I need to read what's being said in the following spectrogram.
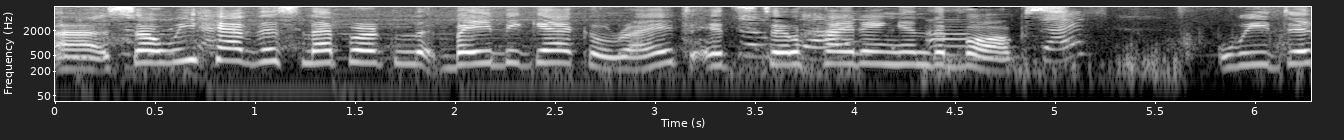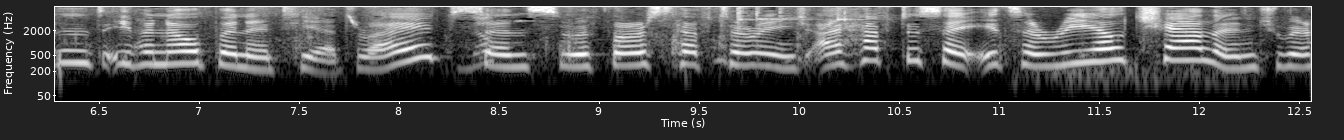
Uh, so we have this leopard baby gecko, right? It's still hiding in the box. We didn't even open it yet, right? Since we first have to arrange. I have to say, it's a real challenge we're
